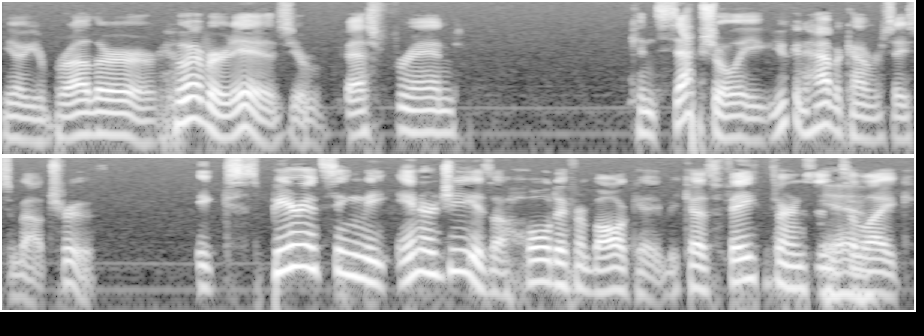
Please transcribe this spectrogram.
you know your brother or whoever it is, your best friend, conceptually, you can have a conversation about truth. Experiencing the energy is a whole different ballgame because faith turns into yeah. like,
